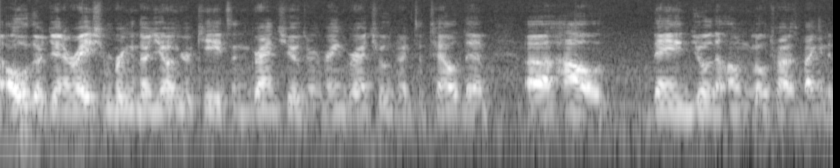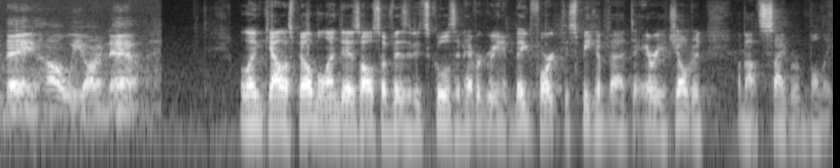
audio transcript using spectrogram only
uh older generation bringing their younger kids and grandchildren, great-grandchildren to tell them uh, how they enjoyed the Harlem Globetrotters back in the day, how we are now. Well, in Kalispell, Melendez also visited schools in Evergreen and Bigfork to speak about to area children about cyberbullying.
